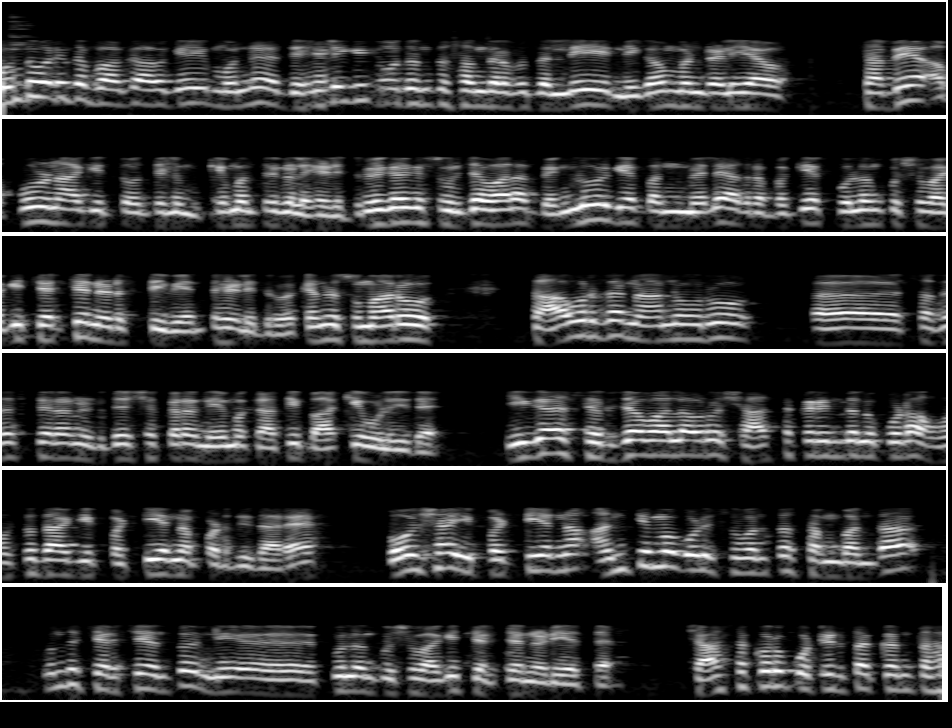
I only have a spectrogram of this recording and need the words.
ಮುಂದುವರಿದ ಭಾಗವಾಗಿ ಮೊನ್ನೆ ದೆಹಲಿಗೆ ಹೋದಂತ ಸಂದರ್ಭದಲ್ಲಿ ನಿಗಮ ಮಂಡಳಿಯ ಸಭೆ ಅಪೂರ್ಣ ಆಗಿತ್ತು ಅಂತೇಳಿ ಮುಖ್ಯಮಂತ್ರಿಗಳು ಹೇಳಿದ್ರು. ಹೀಗಾಗಿ ಸುರ್ಜೇವಾಲಾ ಬೆಂಗಳೂರಿಗೆ ಬಂದ ಮೇಲೆ ಅದರ ಬಗ್ಗೆ ಕೂಲಂಕುಷವಾಗಿ ಚರ್ಚೆ ನಡೆಸ್ತೀವಿ ಅಂತ ಹೇಳಿದ್ರು. ಯಾಕಂದ್ರೆ ಸುಮಾರು ಸಾವಿರದ ನಾನೂರು ಸದಸ್ಯರ ನಿರ್ದೇಶಕರ ನೇಮಕಾತಿ ಬಾಕಿ ಉಳಿದಿದೆ. ಈಗ ಸಿರ್ಜಾವಾಲ ಅವರು ಶಾಸಕರಿಂದಲೂ ಕೂಡ ಹೊಸದಾಗಿ ಪಟ್ಟಿಯನ್ನ ಪಡೆದಿದ್ದಾರೆ. ಬಹುಶಃ ಈ ಪಟ್ಟಿಯನ್ನ ಅಂತಿಮಗೊಳಿಸುವಂತ ಸಂಬಂಧ ಒಂದು ಚರ್ಚೆ ಅಂತೂ ಕೂಲಂಕುಷವಾಗಿ ಚರ್ಚೆ ನಡೆಯುತ್ತೆ. ಶಾಸಕರು ಕೊಟ್ಟಿರ್ತಕ್ಕಂತಹ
